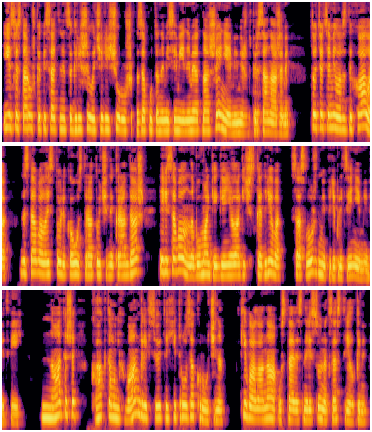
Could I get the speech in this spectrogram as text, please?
Если старушка-писательница грешила чересчур уж запутанными семейными отношениями между персонажами, то тетя Мила вздыхала, доставала из столика остро оточенный карандаш и рисовала на бумаге генеалогическое древо со сложными переплетениями ветвей. «Надо же, как там у них в Англии все это хитро закручено!» Кивала она, уставясь на рисунок со стрелками.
